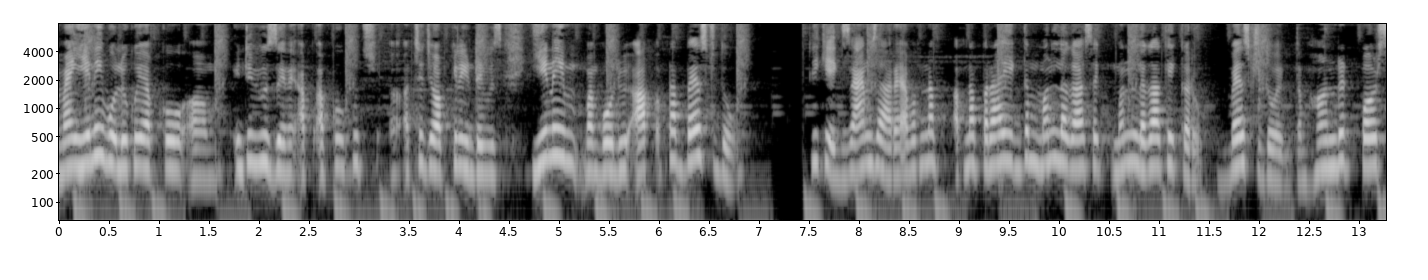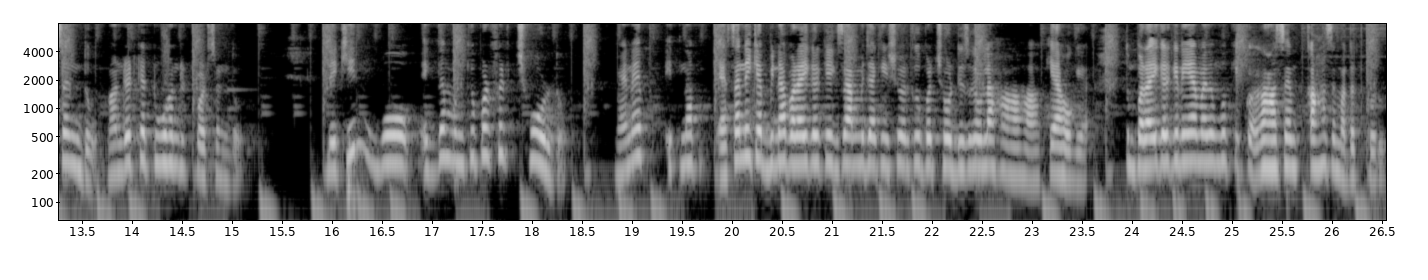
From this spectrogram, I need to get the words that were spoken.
मैं ये नहीं बोलूँ कोई आपको इंटरव्यूज़ देने आप, आपको कुछ अच्छे जॉब के लिए इंटरव्यूज़ ये नहीं बोल आप अपना बेस्ट दो। ठीक है एग्ज़ाम्स आ रहे हैं। आप अपना अपना पढ़ाई एकदम मन लगा से मन लगा के करो। बेस्ट दो एकदम। हंड्रेड परसेंट दो। हंड्रेड का टू हंड्रेड परसेंट दो। लेकिन वो एकदम उनके ऊपर फिर छोड़ दो। मैंने इतना, ऐसा नहीं किया बिना पढ़ाई करके एग्ज़ाम में जाके ईश्वर के ऊपर छोड़ दी उसका बोला हाँ हाँ क्या हो गया? तुम पढ़ाई करके नहीं आया मैं तुमको कहाँ से कहाँ से मदद करूँ?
